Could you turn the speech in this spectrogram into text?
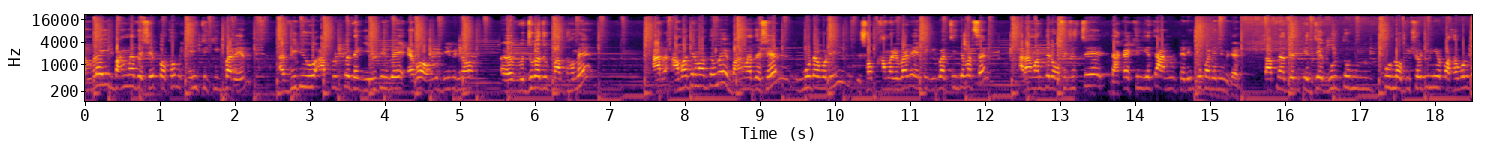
আমরাই বাংলাদেশে প্রথম এন্ট্রি কিকবারের ভিডিও আপলোড করে থাকি ইউটিউবে এবং বিভিন্ন যোগাযোগ মাধ্যমে। আর আমাদের মাধ্যমে বাংলাদেশের মোটামুটি সব খামারি বাড়ি এন্টি কিকবার চিনতে পারছেন। আর আমাদের অফিস হচ্ছে ঢাকা খিলগেতে আন্নু ট্রেডিং কোম্পানি লিমিটেড তো আপনাদেরকে যে গুরুত্বপূর্ণ বিষয়টি নিয়ে কথা বলব,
